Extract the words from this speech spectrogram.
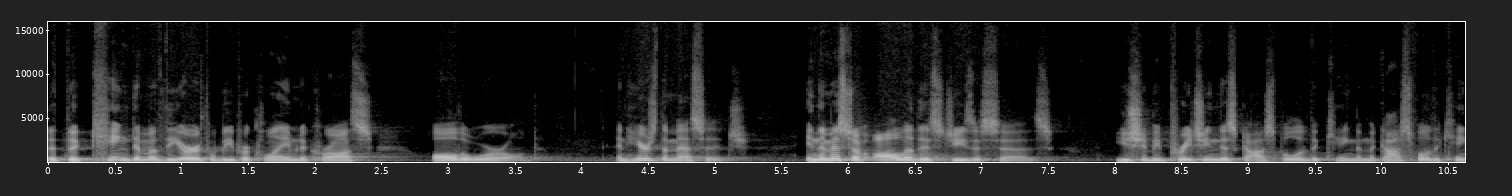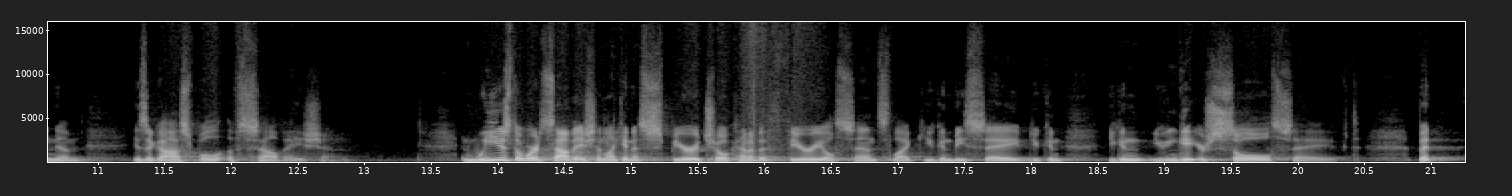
that the kingdom of the earth will be proclaimed across all the world. And here's the message. In the midst of all of this, Jesus says, you should be preaching this gospel of the kingdom. The gospel of the kingdom is a gospel of salvation. And we use the word salvation like in a spiritual, kind of ethereal sense, like you can be saved, you can, you can, you can get your soul saved. But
